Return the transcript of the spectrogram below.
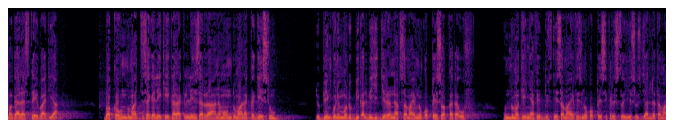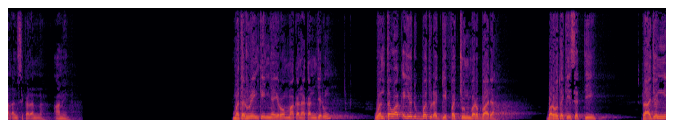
magaalaas ta'e baadiyyaa bakka hundumaatti sagalee kee karaa qilleensarraa nama hundumaan akka geessu dubbiin kun immoo dubbii qalbii jijjiirannaaf samaa'iif nu qopheessu akka ta'uuf hunduma keenyaaf eebbiftee samaa'iifis nu qopheessi kiristoos yesus jaallatamaadhaan si kadhanna ameen. Mata dureen keenya yeroo ammaa kana kan jedhu wanta waaqayyo dubbatu dhaggeeffachuun barbaada baroota keessatti. Raajonni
